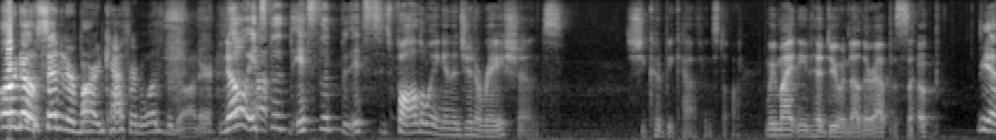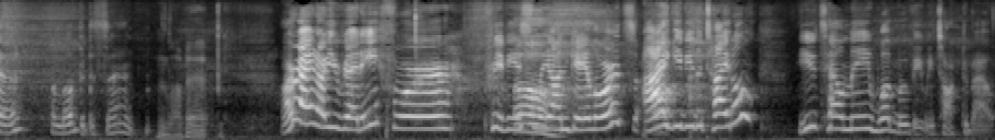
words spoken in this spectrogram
Or oh, no, Senator Martin. Catherine was the daughter. no, it's uh, the it's the it's following in the generations. She could be Catherine's daughter. We might need to do another episode. Yeah. I love the descent. Love it. All right, are you ready for previously Oh. on Gaylords? I oh. give you the title. You tell me what movie we talked about.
